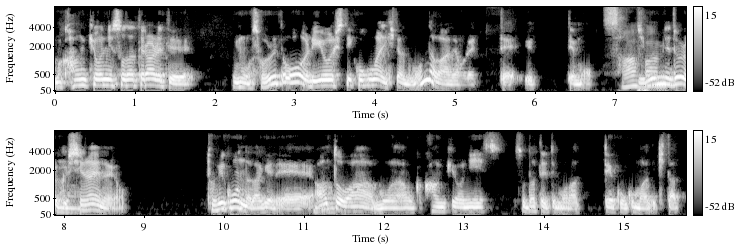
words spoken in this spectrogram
まあ、環境に育てられて、もうそれを利用してここまで来たようなもんだからね、俺って言っても。サーファー自分で努力しないのよ。飛び込んだだけで、うんあとはもうなんか環境に育ててもらってここまで来たっ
